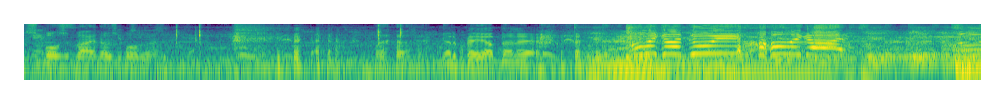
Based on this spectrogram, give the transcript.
Sponsored by, no sponsor. Gotta pay up, Bel Air. Oh my god, Dewey! Oh my god!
